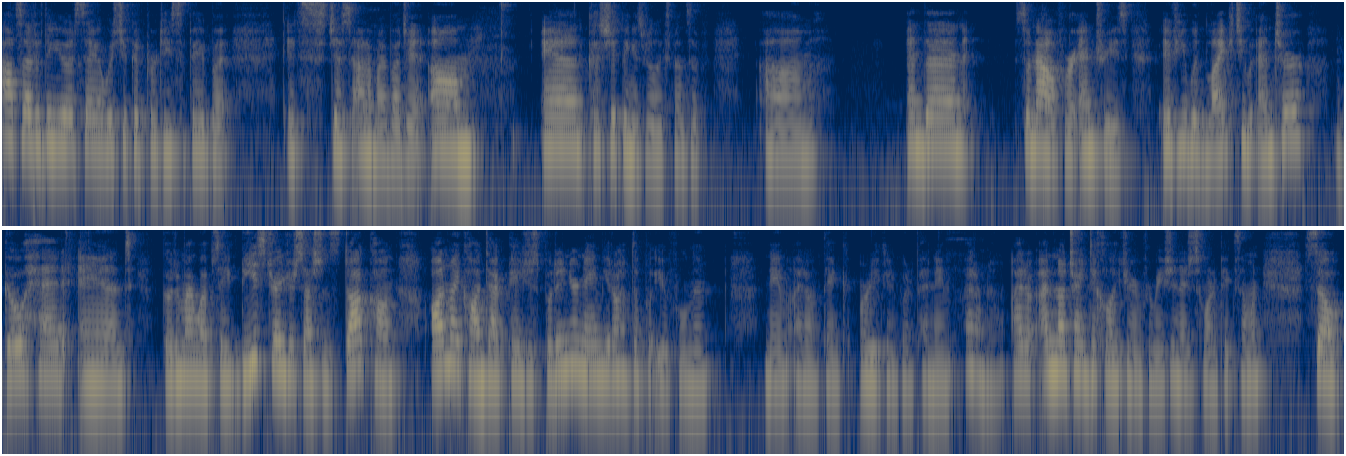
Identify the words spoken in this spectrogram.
outside of the USA. I wish you could participate, but it's just out of my budget. Um, and because shipping is really expensive. Um, and then, so now for entries, if you would like to enter, go ahead and go to my website, thestrangersessions.com. On my contact page, just put in your name. You don't have to put your full name. Name, I don't think, or you can put a pen name. I don't know. I don't. I'm not trying to collect your information. I just want to pick someone. So,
